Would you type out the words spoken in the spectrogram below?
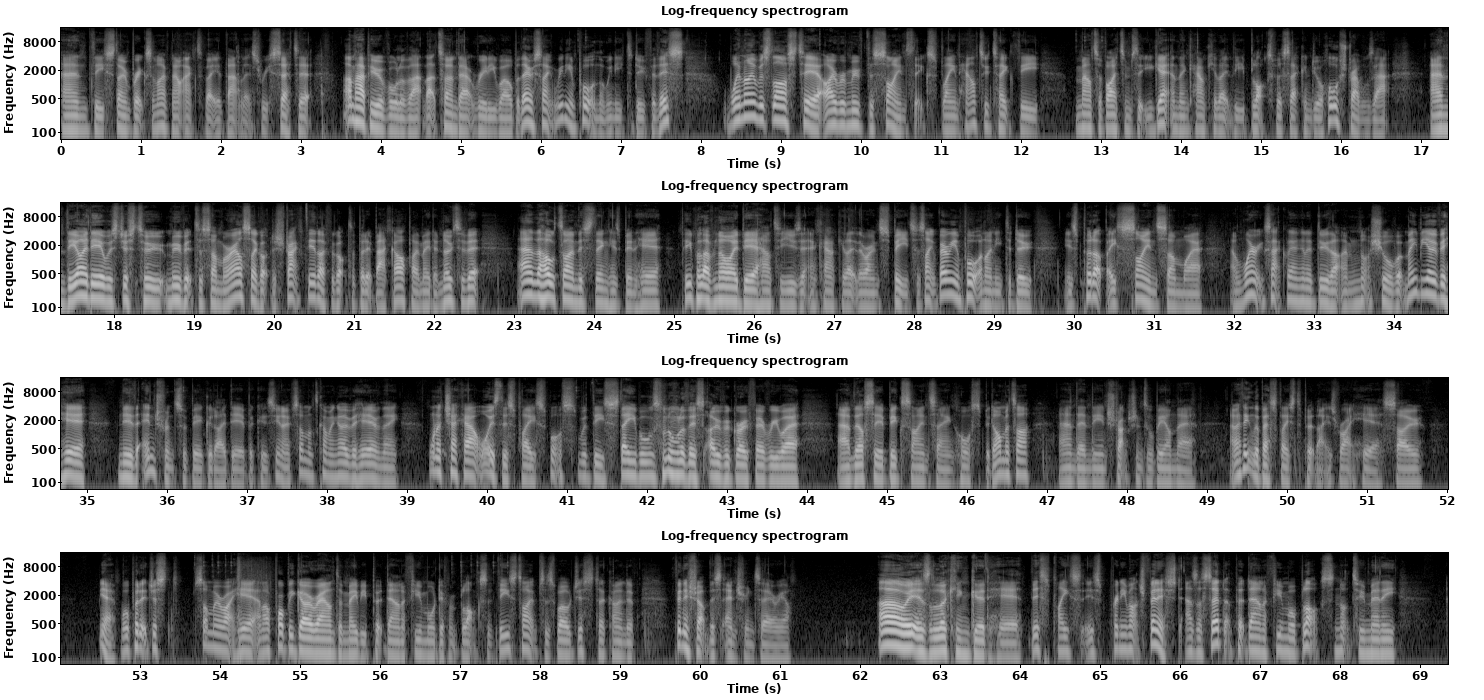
and the stone bricks, and I've now activated that. Let's reset it. I'm happy with all of that. That turned out really well, but there is something really important that we need to do for this. When I was last here, I removed the signs that explained how to take the amount of items that you get and then calculate the blocks per second your horse travels at. And the idea was just to move it to somewhere else. I got distracted, I forgot to put it back up, I made a note of it, and the whole time this thing has been here, people have no idea how to use it and calculate their own speed. So something very important I need to do is put up a sign somewhere and where exactly I'm going to do that, I'm not sure. But maybe over here near the entrance would be a good idea because, you know, if someone's coming over here and they want to check out what is this place, what's with these stables and all of this overgrowth everywhere, um, they'll see a big sign saying horse speedometer and then the instructions will be on there. And I think the best place to put that is right here. So, yeah, we'll put it just somewhere right here and I'll probably go around and maybe put down a few more different blocks of these types as well just to kind of finish up this entrance area. Oh, it is looking good here. This place is pretty much finished. As I said, I put down a few more blocks, not too many,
